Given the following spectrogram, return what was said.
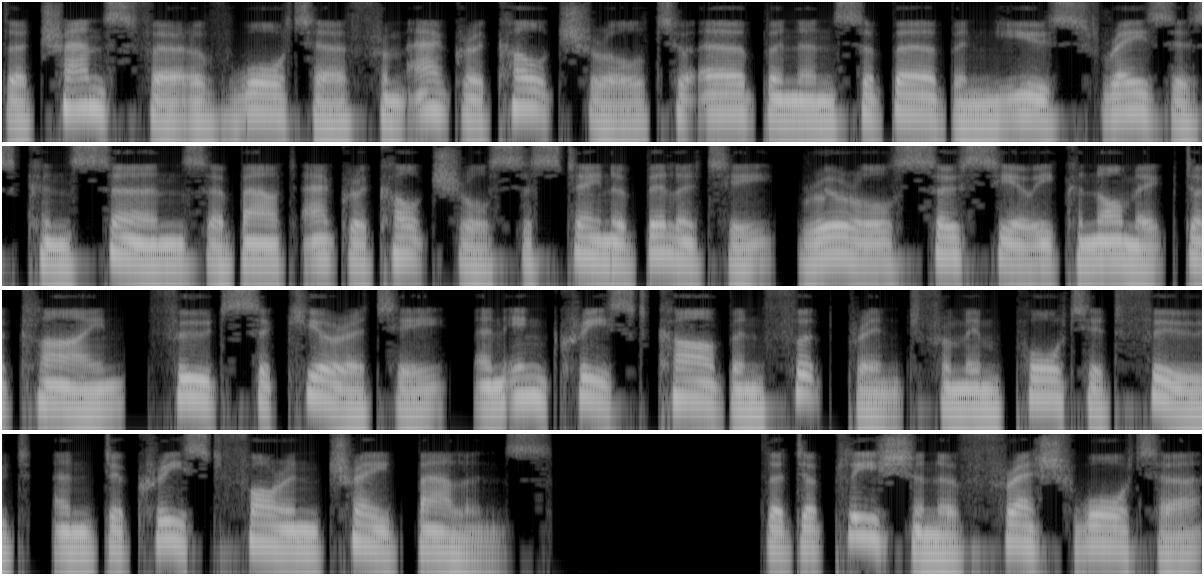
The transfer of water from agricultural to urban and suburban use raises concerns about agricultural sustainability, rural socio-economic decline, food security, an increased carbon footprint from imported food, and decreased foreign trade balance. The depletion of fresh water,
